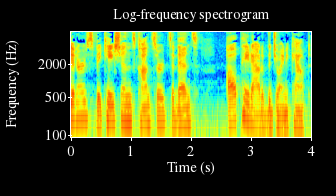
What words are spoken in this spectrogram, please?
Dinners, vacations, concerts, events, all paid out of the joint account.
